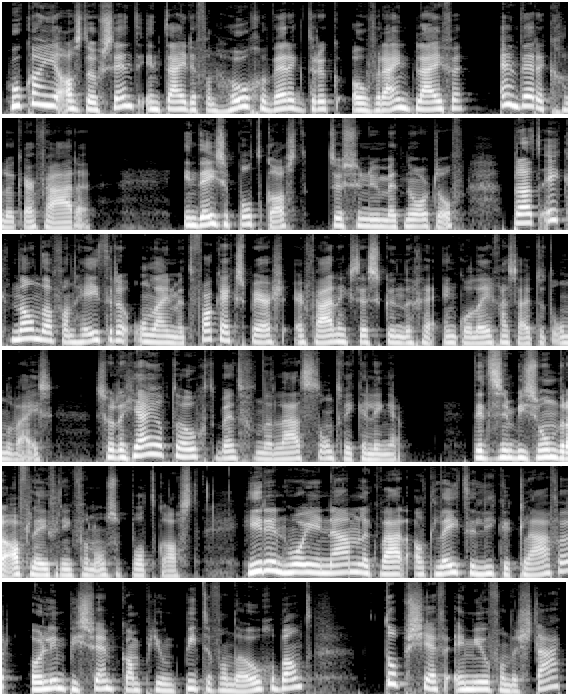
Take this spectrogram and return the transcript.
Hoe kan je als docent in tijden van hoge werkdruk overeind blijven en werkgeluk ervaren? In deze podcast, Tussen Nu met Noordhof, praat ik, Nanda van Heteren, online met vakexperts, ervaringsdeskundigen en collega's uit het onderwijs, zodat jij op de hoogte bent van de laatste ontwikkelingen. Dit is een bijzondere aflevering van onze podcast. Hierin hoor je namelijk waar atlete Lieke Klaver, Olympisch zwemkampioen Pieter van de Hogeband, topchef Emiel van der Staak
